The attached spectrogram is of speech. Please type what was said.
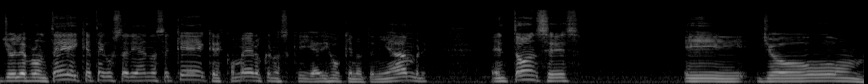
yo le pregunté, ¿qué te gustaría? No sé qué, ¿querés comer o que no sé qué? Ella dijo que no tenía hambre. Entonces eh, yo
